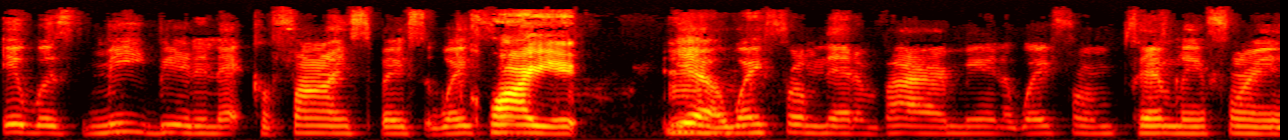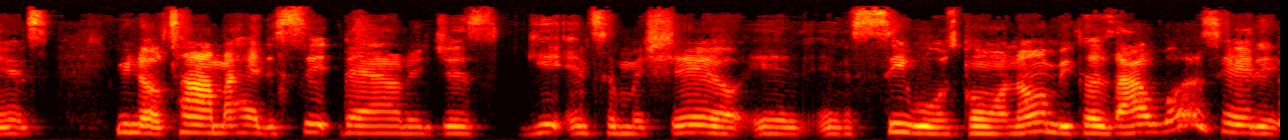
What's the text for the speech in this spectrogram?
it was me being in that confined space away quiet. From, yeah, mm-hmm. away from that environment, away from family and friends. you know, time I had to sit down and just get into Michelle and, and see what was going on because I was headed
